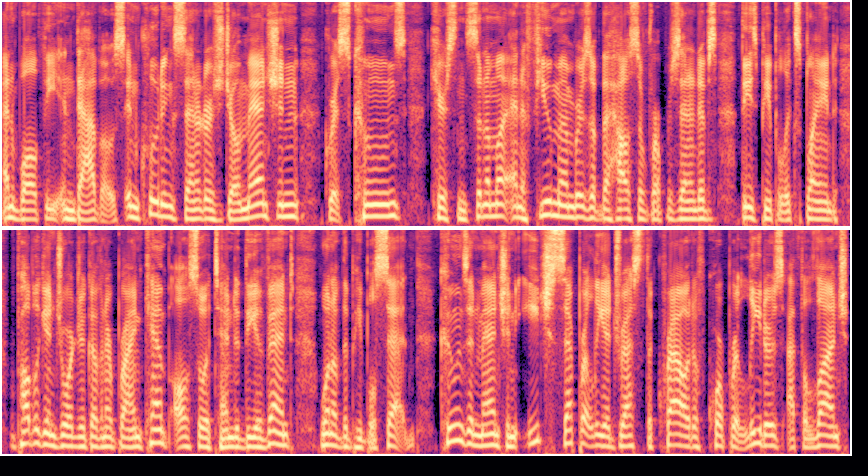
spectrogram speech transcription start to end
and wealthy in Davos, including Senators Joe Manchin, Chris Coons, Kyrsten Sinema, and a few members of the House of Representatives, these people explained. Republican Georgia Governor Brian Kemp also attended the event, one of the people said. Coons and Manchin each separately addressed the crowd of corporate leaders at the lunch,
